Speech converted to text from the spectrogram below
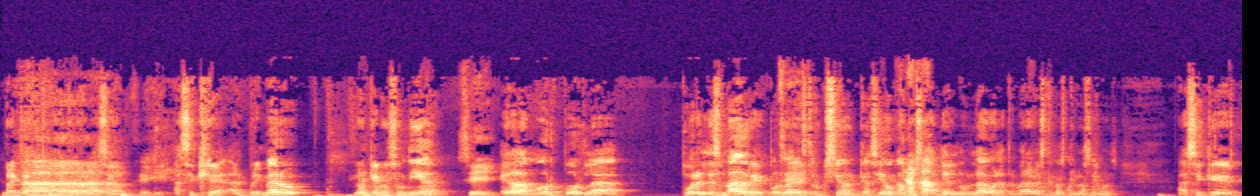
prácticamente Ah, correlación. ok. Así que al primero, lo que nos unía Sí. era el amor por la por el desmadre, por la Sí. destrucción. Casi ahogamos a Daniel en un lago la primera vez que nos conocimos. Así que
